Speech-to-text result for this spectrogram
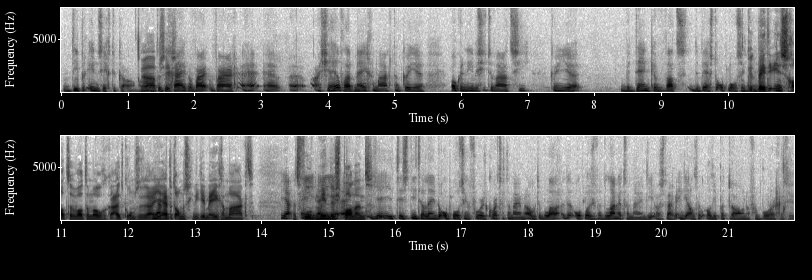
dieper inzicht te komen. om te begrijpen waar, waar eh, eh, eh, als je heel veel hebt meegemaakt, dan kun je ook een nieuwe situatie, kun je bedenken wat de beste oplossing is. Je kunt beter inschatten wat de mogelijke uitkomsten zijn. Je hebt het al misschien een keer meegemaakt. Ja, het voelt minder spannend. Je, het is niet alleen de oplossing voor de korte termijn, maar ook de, de oplossing voor de lange termijn, die als het ware in die, al, al die patronen verborgen zit.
